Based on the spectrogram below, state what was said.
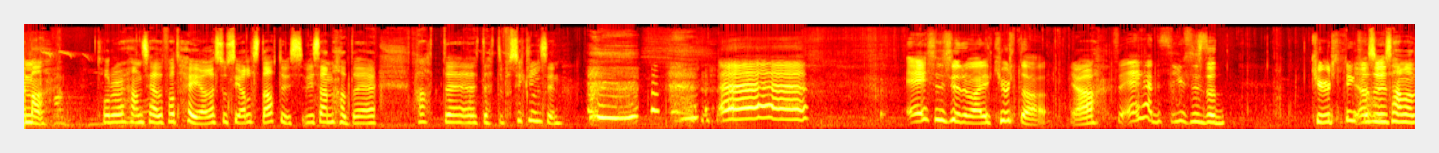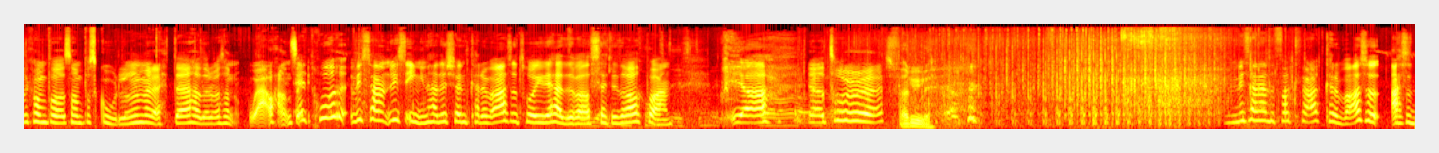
Emma, tror du Hansi hadde fått høyere sosial status hvis han hadde hatt eh, dette på sykkelen sin? Eh, jeg syns jo det var litt kult, da. Ja. Så jeg hadde sikkert syntes det var kult. liksom. Altså Hvis han hadde kommet på, sånn på skolen med dette, hadde det vært sånn wow, Hansi. Jeg tror, hvis, han, hvis ingen hadde skjønt hva det var, så tror jeg de hadde bare sett litt rart på han. Ja, Ja, tror du det? Selvfølgelig. Hvis han hadde forklart hva det var, så Altså,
